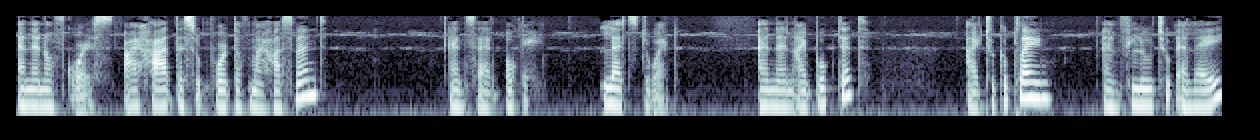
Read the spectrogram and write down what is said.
And then, of course, I had the support of my husband and said, okay, let's do it. And then I booked it. I took a plane and flew to LA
